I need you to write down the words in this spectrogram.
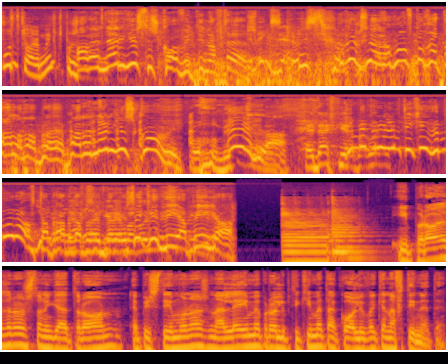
food τώρα. Μην προσβάλλετε. Παρενέργειες της COVID είναι αυτές. Δεν ξέρω. Δεν ξέρω, εγώ αυτό κατάλαβα. Παρενέργειες COVID. Ω, μη- Έλα. Εντάξει, κύριε Είμαι Παγώνη. προληπτική, δεν μπορώ αυτά τα πράγματα εντάξει, πρωί-πρωί. κύριε Σε Παγώνη, κηδεία κύριε. Πήγα. Η πρόεδρος των γιατρών, επιστήμονας, να λέει είμαι προληπτική με τα κόλληβα και να φτύνεται.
